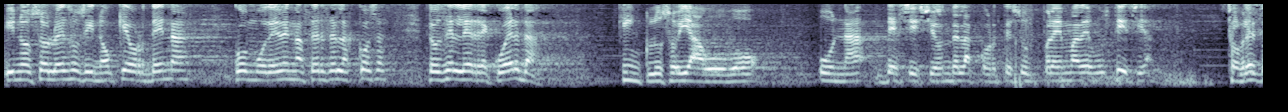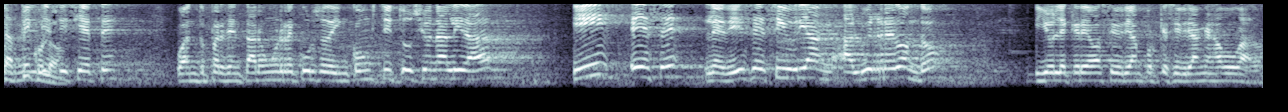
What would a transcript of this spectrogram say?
y no solo eso, sino que ordena cómo deben hacerse las cosas, entonces le recuerda que incluso ya hubo una decisión de la Corte Suprema de Justicia Sobre ese artículo. 2017, cuando presentaron un recurso de inconstitucionalidad y ese le dice Cibrián a Luis Redondo, y yo le creo a Cibrián porque Cibrián es abogado,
